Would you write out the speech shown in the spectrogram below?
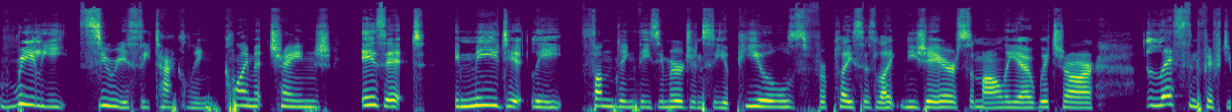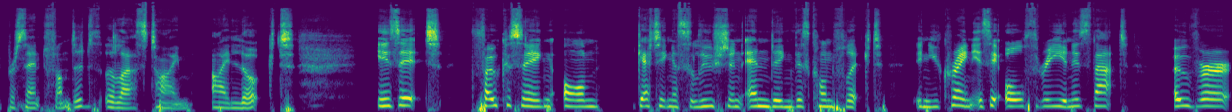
really seriously tackling climate change? Is it immediately funding these emergency appeals for places like Niger, Somalia, which are less than 50% funded the last time I looked? Is it focusing on getting a solution, ending this conflict in Ukraine? Is it all three? And is that over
